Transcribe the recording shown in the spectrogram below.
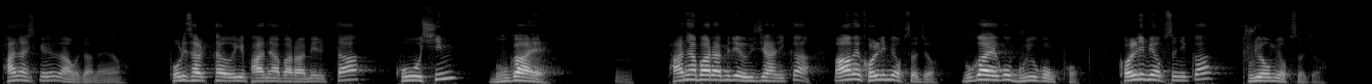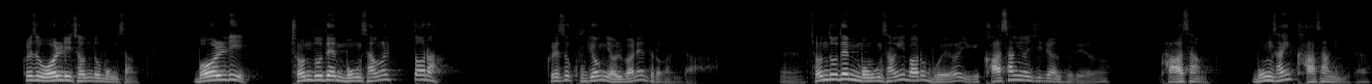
반야신경에 나오잖아요. 보리살타의 반야바람일다 고심 무가해. 음, 반야바람일에 의지하니까 마음에 걸림이 없어져. 무가해고 무유공포. 걸림이 없으니까 두려움이 없어져. 그래서 원리 전도 몽상. 멀리 전도된 몽상을 떠나. 그래서 구경 열반에 들어간다. 예, 전도된 몽상이 바로 뭐예요? 이게 가상현실이라는 소리예요. 가상. 몽상이 가상입니다.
